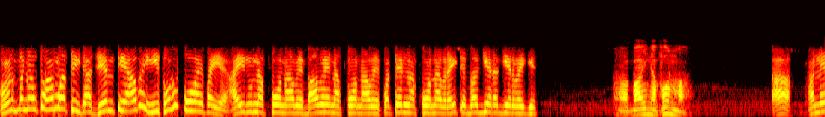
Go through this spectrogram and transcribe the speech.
અણ બનાવતો આમાંથી જ. આ જેમ તે આવે એ થોડું પોહાય ભાઈ. આયરુના ફોન આવે બાવેના ફોન આવે પટેલના ફોન આવે. રાઈતે અગિયાર અગિયાર વાગે. બાઈના ફોનમાં? હા. અને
